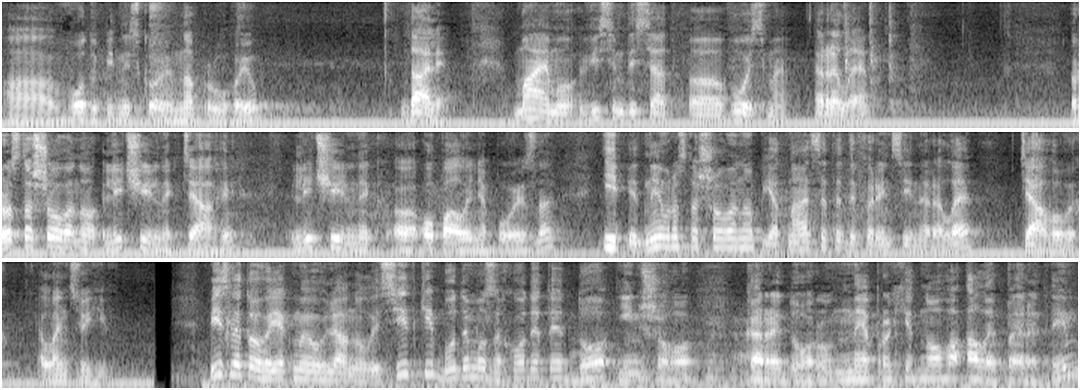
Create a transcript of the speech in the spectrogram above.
а, вводу під низькою напругою. Далі маємо 88 реле. Розташовано лічильник тяги, лічильник е, опалення поїзда, і під ним розташовано 15 диференційне реле тягових ланцюгів. Після того, як ми оглянули сітки, будемо заходити до іншого коридору, непрохідного, але перед тим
